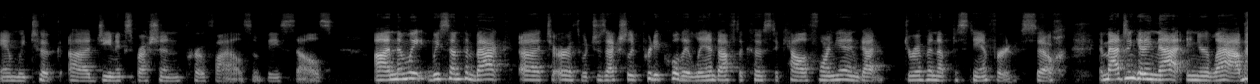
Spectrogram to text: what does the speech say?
And we took uh, gene expression profiles of these cells. Uh, and then we, we sent them back uh, to Earth, which is actually pretty cool. They land off the coast of California and got driven up to Stanford. So imagine getting that in your lab.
